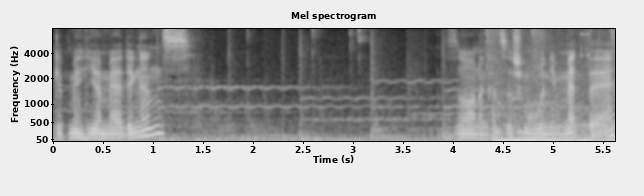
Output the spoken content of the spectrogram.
Gib mir hier mehr Dingens. So, dann kannst du das schon mal hoch in die Medbay.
